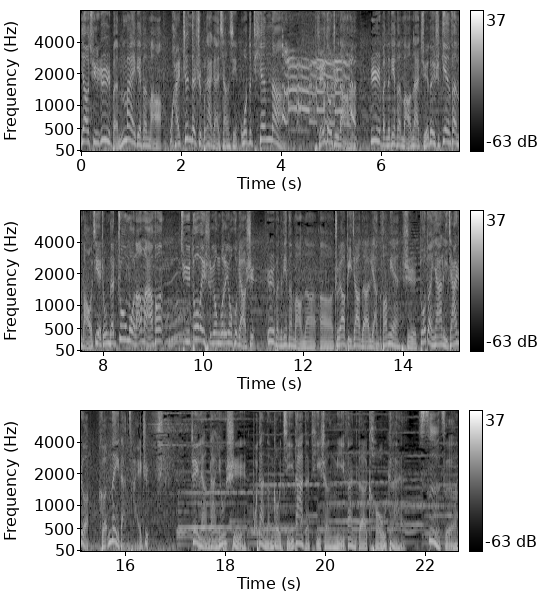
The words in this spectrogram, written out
要去日本卖电饭煲，我还真的是不太敢相信。我的天哪！谁都知道啊，日本的电饭煲那绝对是电饭煲界中的珠穆朗玛峰。据多位使用过的用户表示，日本的电饭煲呢，呃，主要比较的两个方面是多段压力加热和内胆材质。这两大优势不但能够极大的提升米饭的口感、色泽，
